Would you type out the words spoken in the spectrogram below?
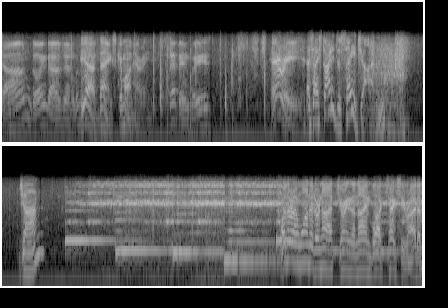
John, going down, gentlemen. Yeah, thanks. Come on, Harry. Step in, please. Harry! As I started to say, John... John? Whether I wanted or not, during the nine block taxi ride up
